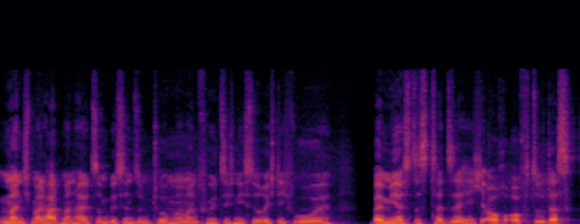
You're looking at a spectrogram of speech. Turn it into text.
manchmal hat man halt so ein bisschen Symptome, man fühlt sich nicht so richtig wohl. Bei mir ist es tatsächlich auch oft so, dass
